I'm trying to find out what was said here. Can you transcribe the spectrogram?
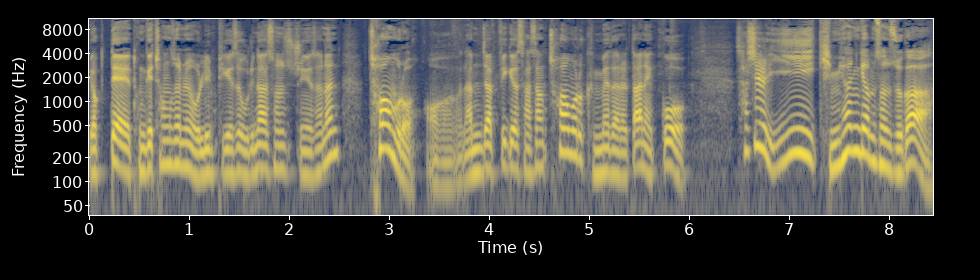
역대 동계 청소년 올림픽에서 우리나라 선수 중에서는 처음으로 어, 남자 피겨 사상 처음으로 금메달을 따냈고 사실 이 김현겸 선수가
